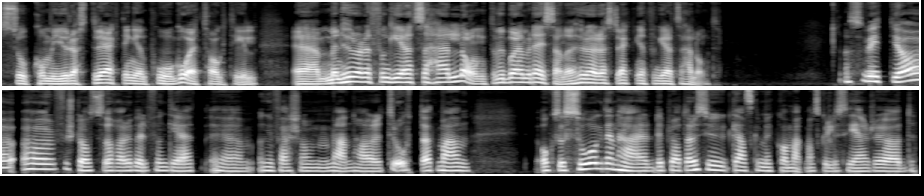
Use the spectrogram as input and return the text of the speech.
så kommer ju rösträkningen pågå ett tag till. Eh, men hur har den fungerat så här långt? Om vi börjar med dig Sanna, hur har rösträkningen fungerat så här långt? Alltså, så vitt jag har förstått så har det väl fungerat eh, ungefär som man har trott. Att man också såg den här, det pratades ju ganska mycket om att man skulle se en röd,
